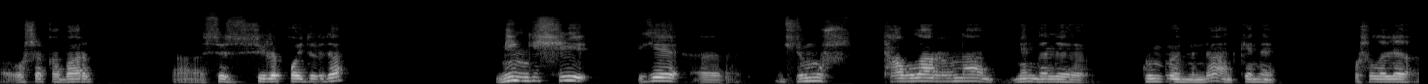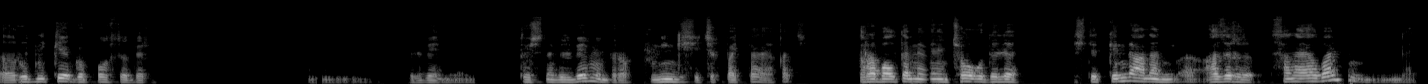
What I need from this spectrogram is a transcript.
ошол жака барып сөз сүйлөп койду да. Миң кишиге жумуш табыларына мен деле күмөнмүн да. Анткени ошол эле рудникке көп болсо бир билбейм. точно билбеймин бирок миң киши чыкпайт да аякачы кара балта менен чогуу деле иштеткен да анан азыр санай албайм мындай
